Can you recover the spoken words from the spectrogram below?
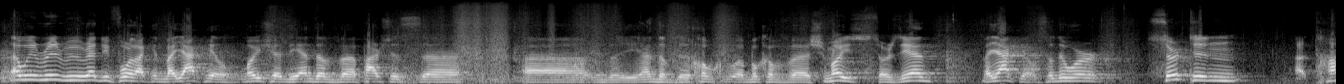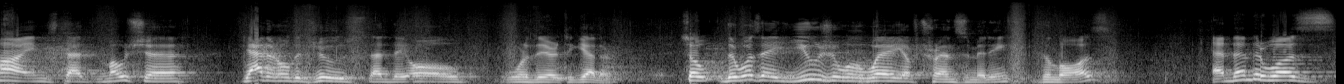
Now we read, we read before, like in Vayakil, Moshe at the end of uh, Parshas, uh, uh, in the end of the book of uh, Shmois, towards the end, Vayakil. So there were certain uh, times that Moshe gathered all the Jews that they all were there together. So there was a usual way of transmitting the laws, and then there was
